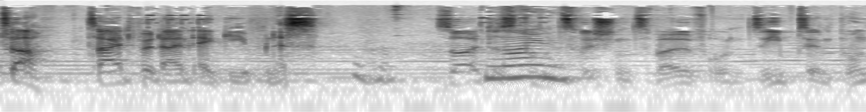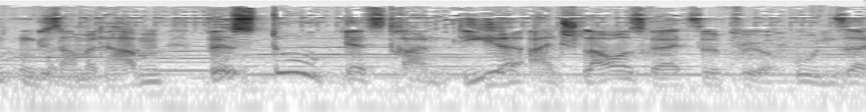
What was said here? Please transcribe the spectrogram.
So, Zeit für dein Ergebnis. Solltest Neun. du zwischen 12 und 17 Punkten gesammelt haben, bist du jetzt dran, dir ein schlaues Rätsel für unser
